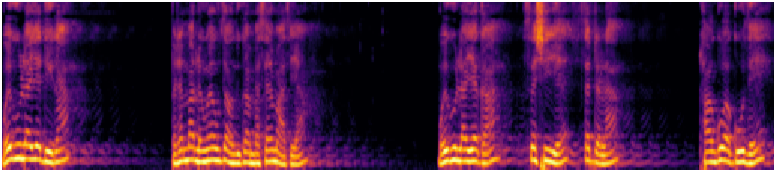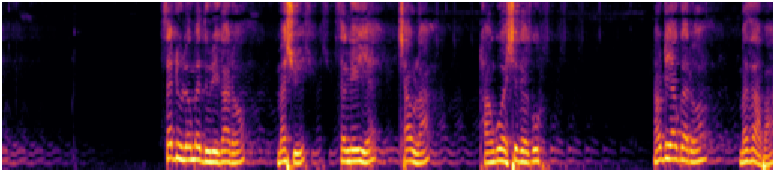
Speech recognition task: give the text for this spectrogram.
မွေးကူလိုက်ရက်တွေကပထမလုပ်ငန်းဦးဆောင်သူကမဆန်းပါဆရာမွေးကူလိုက်ရက်က18ရက်17လ1990ဆက်တူလုံးမဲ့သူတွေကတော့မတ်ရွှေ14ရက်6လ1989နောက်တစ်ယောက်ကတော့မဆပါ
